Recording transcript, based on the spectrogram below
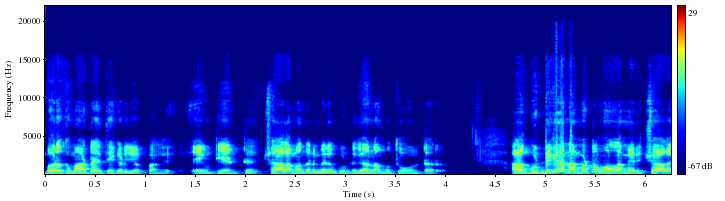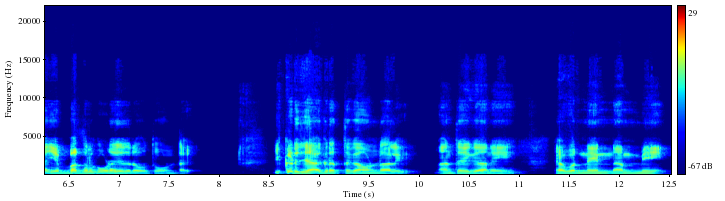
మరొక మాట అయితే ఇక్కడ చెప్పాలి. ఏమిటి అంటే చాలామందిని మీరు గుడ్డుగా నమ్ముతూ ఉంటారు. ఆ గుడ్డిగా నమ్మటం వల్ల మీరు చాలా ఇబ్బందులు కూడా ఎదురవుతూ ఉంటాయి. ఇక్కడ జాగ్రత్తగా ఉండాలి. అంతేగాని ఎవరిని నమ్మి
